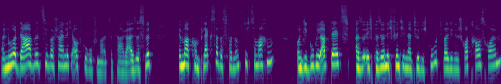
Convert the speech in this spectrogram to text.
Weil nur da wird sie wahrscheinlich aufgerufen heutzutage. Also es wird immer komplexer, das vernünftig zu machen. Und die Google Updates, also ich persönlich finde die natürlich gut, weil die den Schrott rausräumen.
